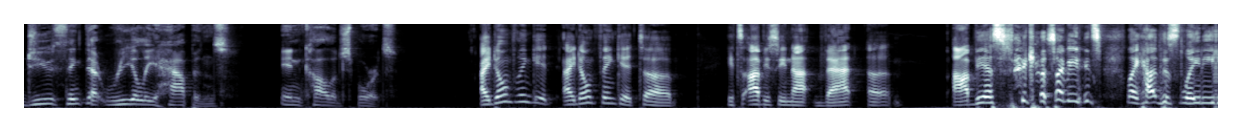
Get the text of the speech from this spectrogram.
do you think that really happens in college sports? I don't think it. I don't think it. Uh, it's obviously not that uh, obvious because I mean it's like how this lady,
